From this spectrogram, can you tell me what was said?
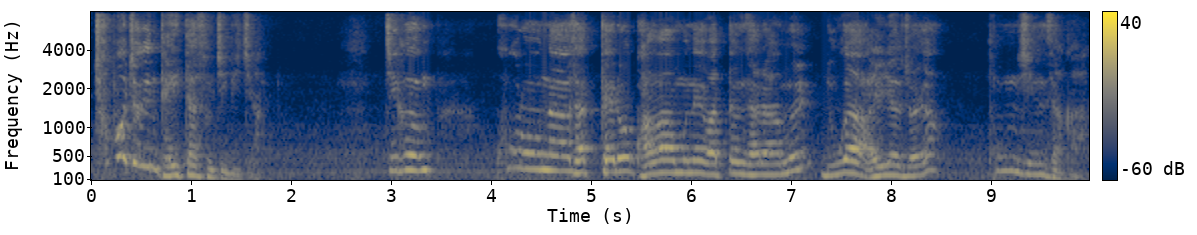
초보적인 데이터 수집이죠. 지금 코로나 사태로 광화문에 왔던 사람을 누가 알려줘요? 통신사가.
